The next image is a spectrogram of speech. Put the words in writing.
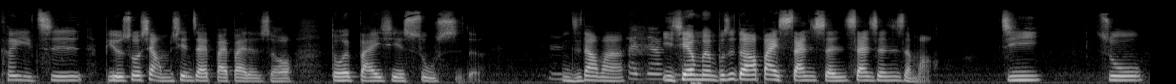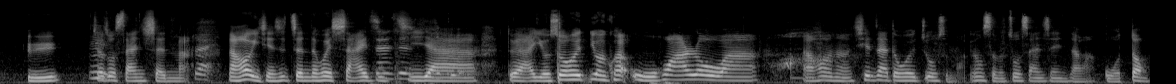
可以吃。比如说像我们现在拜拜的时候，都会拜一些素食的。你知道吗？以前我们不是都要拜三牲？三牲是什么？鸡、猪、鱼，叫做三牲嘛。对。然后以前是真的会杀一只鸡呀，对啊，有时候会用一块五花肉啊。然后呢，现在都会做什么？用什么做三牲？你知道吗？果冻，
